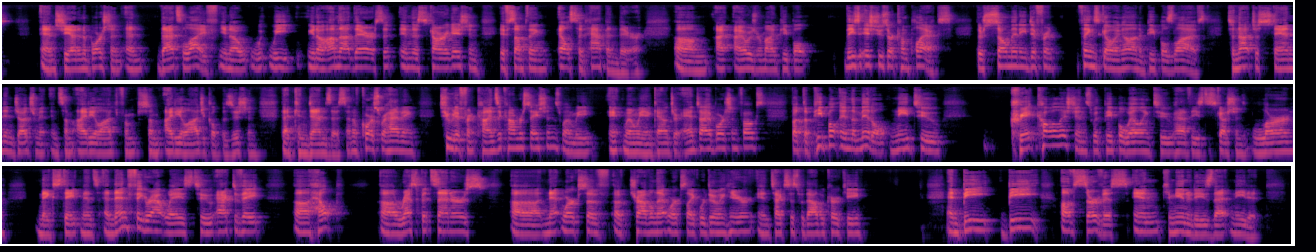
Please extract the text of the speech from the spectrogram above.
and she had an abortion and that's life. You know we, we, you know i'm not there in this congregation if something else had happened there. Um, I, I always remind people these issues are complex. There's so many different things going on in people's lives to not just stand in judgment in some ideology from some ideological position that condemns this. And of course we're having two different kinds of conversations when we when we encounter anti-abortion folks but the people in the middle need to create coalitions with people willing to have these discussions learn make statements and then figure out ways to activate uh, help uh, respite centers uh, networks of, of travel networks like we're doing here in Texas with Albuquerque, and be be of service in communities that need it.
